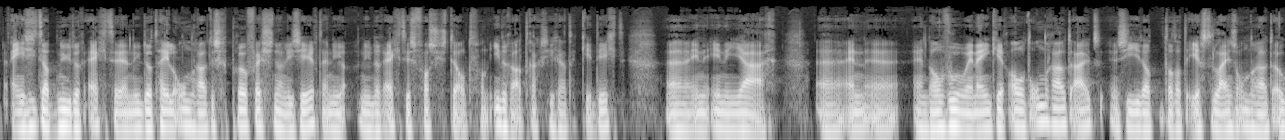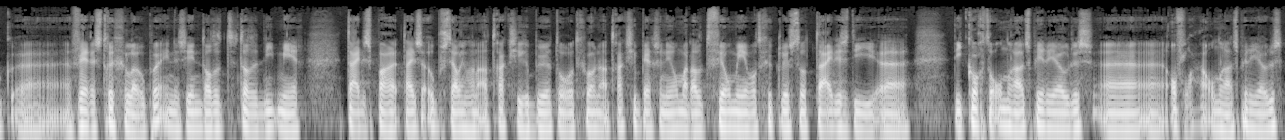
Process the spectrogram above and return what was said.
En je ziet dat nu er echt, nu dat hele onderhoud is geprofessionaliseerd en nu, nu er echt is vastgesteld van iedere attractie gaat een keer dicht in, in een jaar. en, en dan voeren we in één keer al het onderhoud uit. En zie je dat dat het eerste lijnsonderhoud ook ver is teruggelopen. In de zin dat het, dat het niet meer tijdens, tijdens de openstelling van een attractie gebeurt door het gewone attractiepersoneel. Maar dat het veel meer wordt geclusterd tijdens die, die korte onderhoudsperiodes of lange onderhoudsperiodes.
